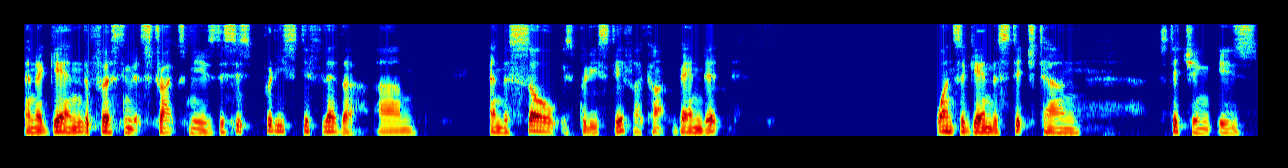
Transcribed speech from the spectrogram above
And again, the first thing that strikes me is this is pretty stiff leather. Um, and the sole is pretty stiff. I can't bend it. Once again, the stitch down stitching is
